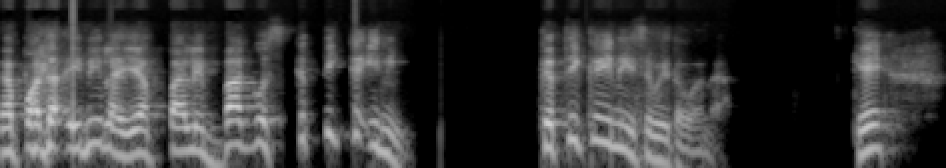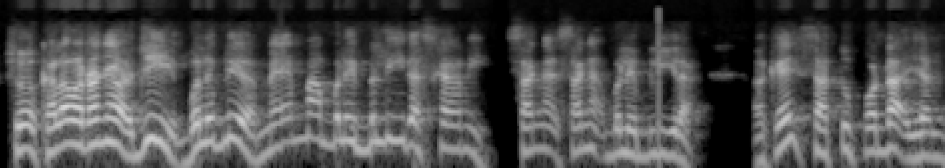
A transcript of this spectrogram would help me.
dan produk inilah yang paling bagus ketika ini. Ketika ini saya beritahu anda. Okay. So kalau orang tanya, Ji boleh beli lah? Memang boleh beli dah sekarang ni. Sangat-sangat boleh beli lah. Okay. Satu produk yang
